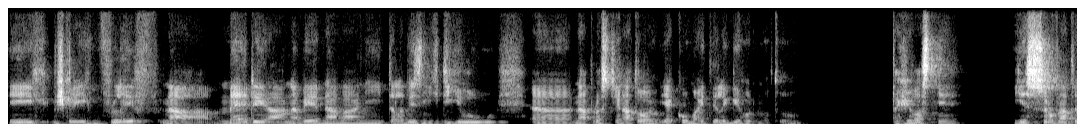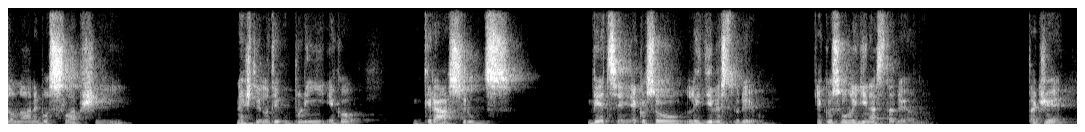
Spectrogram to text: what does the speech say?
jejich, veškerý jejich vliv na média, na vyjednávání televizních dílů, eh, na prostě na to, jakou mají ty ligy hodnotu, takže vlastně je srovnatelná nebo slabší než tyhle ty úplný jako grassroots věci, jako jsou lidi ve studiu, jako jsou lidi na stadionu. Takže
